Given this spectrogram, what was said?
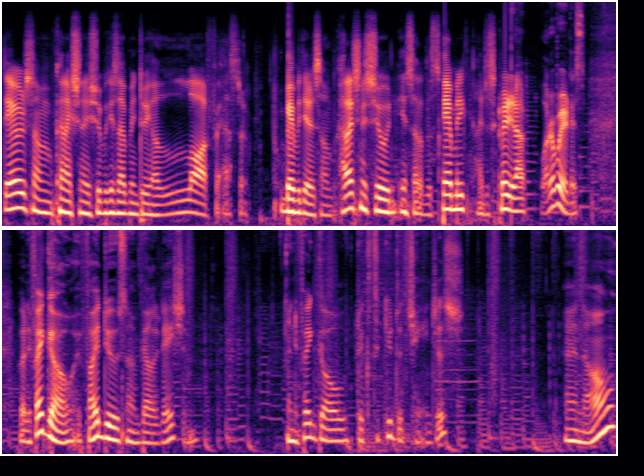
there's some connection issue because I've been doing a lot faster. Maybe there's some connection issue inside of the schematic. I just create it out, whatever it is. But if I go, if I do some validation, and if I go to execute the changes, and now,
